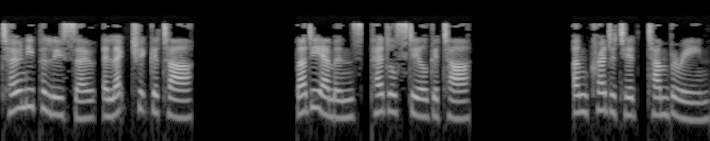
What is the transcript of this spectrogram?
Tony Peluso, electric guitar. Buddy Emmons, pedal steel guitar. Uncredited, tambourine.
